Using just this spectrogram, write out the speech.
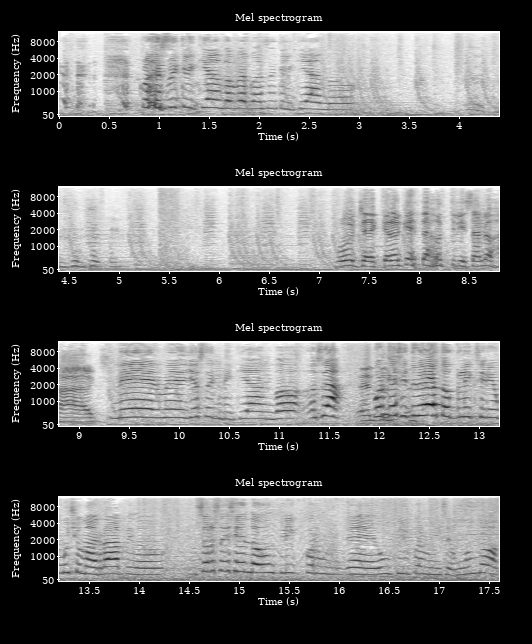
cuando estoy cliqueando, pero cuando estoy cliqueando. Pucha, creo que estás utilizando hacks. Nen, yo estoy cliqueando. O sea, porque si tuviera autoclick sería mucho más rápido. Solo estoy haciendo un clic por eh, un clic por milisegundo.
